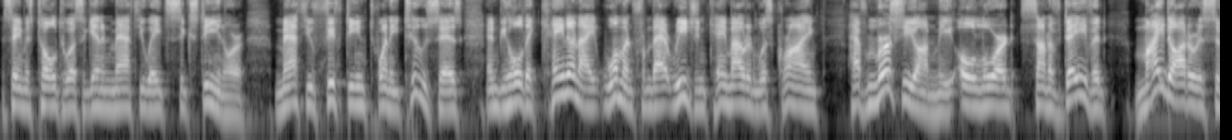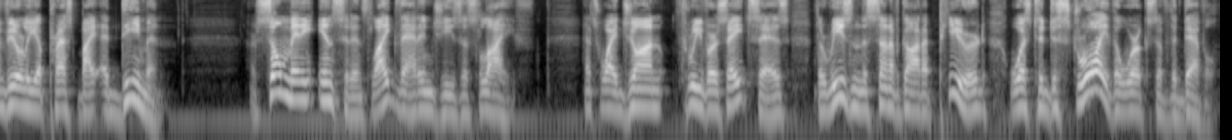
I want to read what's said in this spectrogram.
The same is told to us again in Matthew 8:16 or Matthew 15:22 says, "And behold a Canaanite woman from that region came out and was crying, "Have mercy on me, O Lord, son of David, my daughter is severely oppressed by a demon." There are so many incidents like that in Jesus' life. That's why John 3, verse 8 says, The reason the Son of God appeared was to destroy the works of the devil.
